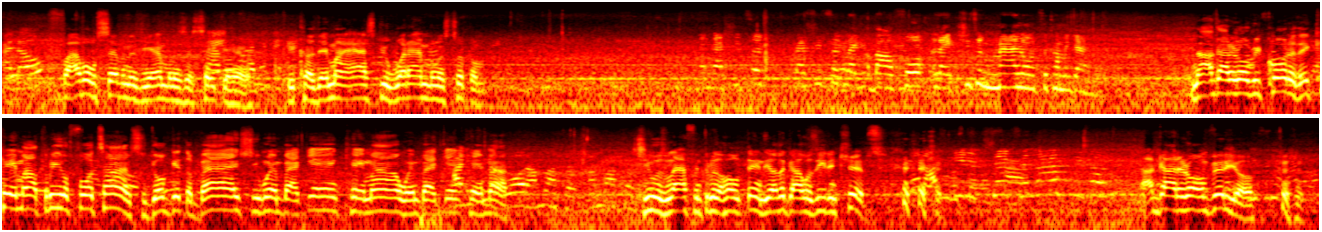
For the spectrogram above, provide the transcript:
Hello? 507 is the ambulance that's taking him. Because they might ask you what ambulance took him. And that she took. That she took like about four. Like she took mad long to come again. Now I got it all recorded. They came out three or four times to go get the bag. She went back in, came out, went back in, I need to came out. water. I'm not. The, I'm not. The, She was laughing through the whole thing. The other guy was eating chips. Oh, I'm eating chips and that. I got it on video.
